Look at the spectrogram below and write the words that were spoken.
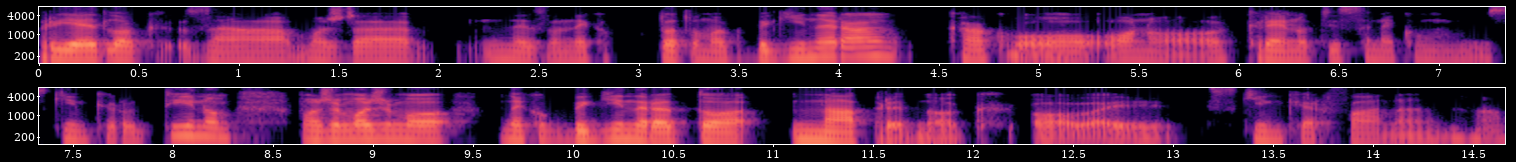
prijedlog za možda, ne znam, nekog totalnog beginera kako ono krenuti sa nekom skincare rutinom. Možda možemo nekog beginera to naprednog ovaj skincare fana Aha.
